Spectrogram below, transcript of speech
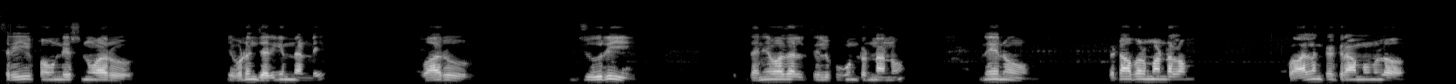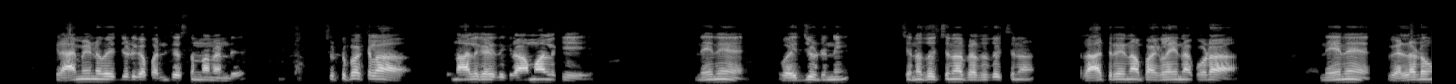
శ్రీ ఫౌండేషన్ వారు ఇవ్వడం జరిగిందండి. వారు జ్యూరీ ధన్యవాదాలు తెలుపుకుంటున్నాను. నేను పిఠాపురం మండలం కోలంక గ్రామంలో గ్రామీణ వైద్యుడిగా పనిచేస్తున్నానండి. చుట్టుపక్కల నాలుగైదు గ్రామాలకి నేనే వైద్యుడిని. చిన్నదొచ్చినా పెద్దదొచ్చినా రాత్రి అయినా పగలైనా కూడా నేనే వెళ్ళడం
